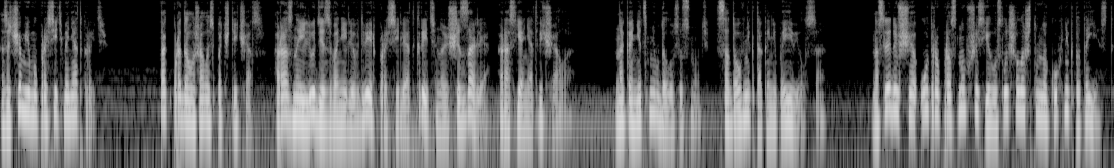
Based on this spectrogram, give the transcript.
Зачем ему просить меня открыть? Так продолжалось почти час. Разные люди звонили в дверь, просили открыть, но исчезали, раз я не отвечала. Наконец мне удалось уснуть. Садовник так и не появился. На следующее утро, проснувшись, я услышала, что на кухне кто-то ест.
